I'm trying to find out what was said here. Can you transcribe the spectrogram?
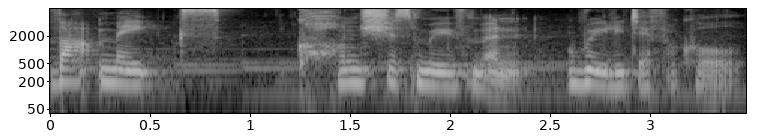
that makes conscious movement really difficult.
